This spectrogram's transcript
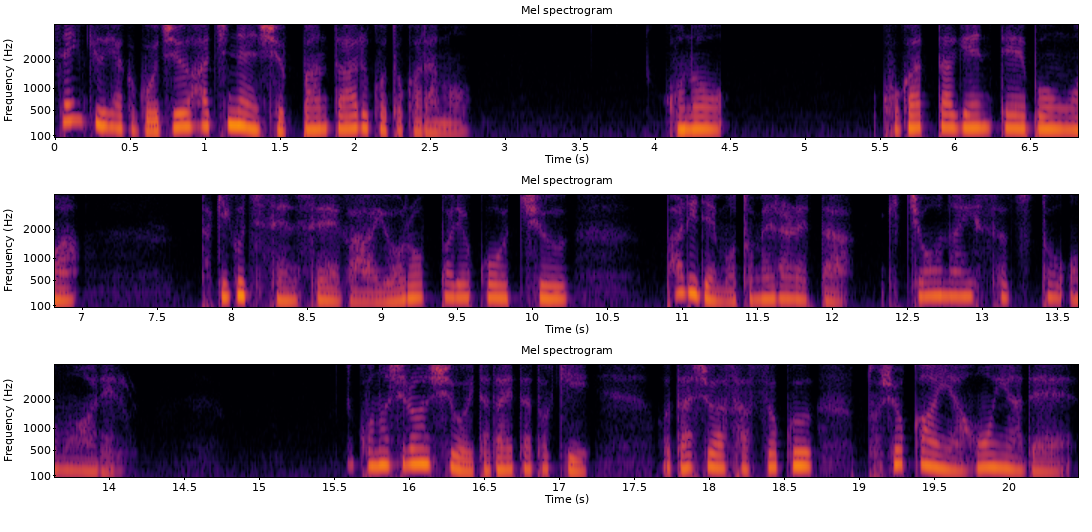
1958年出版とあることからも、この小型限定本は、滝口先生がヨーロッパ旅行中、パリで求められた貴重な一冊と思われる。この詩論集をいただいたとき、私は早速図書館や本屋で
